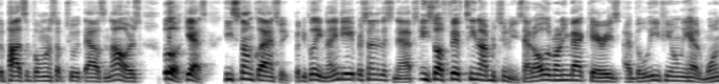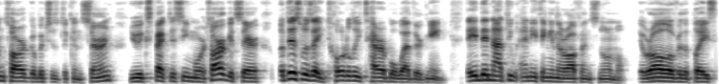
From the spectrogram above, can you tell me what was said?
deposit bonus up to $1,000. But look, yes, he stunk last week, but he played 98% of the snaps. He saw 15 opportunities, had all the running back carries. I believe he only had one target, which is the concern. You expect to see more targets there, but this was a totally terrible weather game. They did not do anything in their offense normal. They were all over the place.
